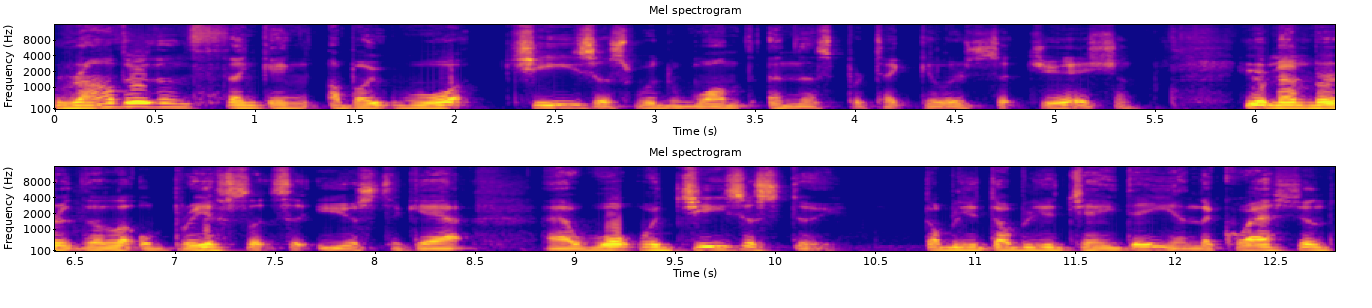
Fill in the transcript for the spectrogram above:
rather than thinking about what Jesus would want in this particular situation. You remember the little bracelets that you used to get? Uh, what would Jesus do? WWJD, and the question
